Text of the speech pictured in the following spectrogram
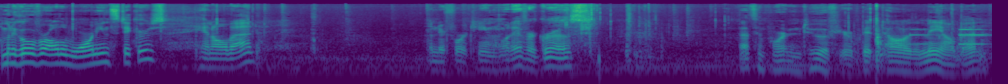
I'm going to go over all the warning stickers and all that. Under 14, whatever, gross. That's important too if you're a bit taller than me, I'll bet.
